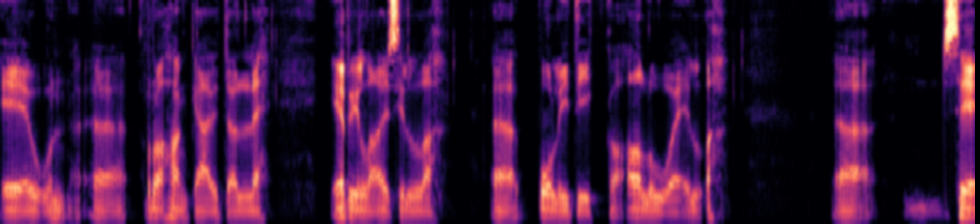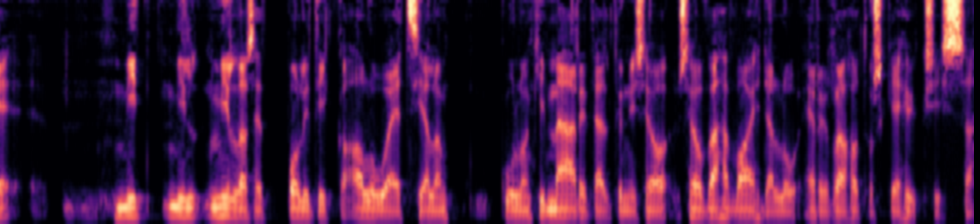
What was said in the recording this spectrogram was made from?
EUn rahan käytölle erilaisilla – politiikka-alueilla. Se, mit, millaiset politiikka-alueet siellä on kulloinkin määritelty, niin se on, se on vähän vaihdellut eri rahoituskehyksissä.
